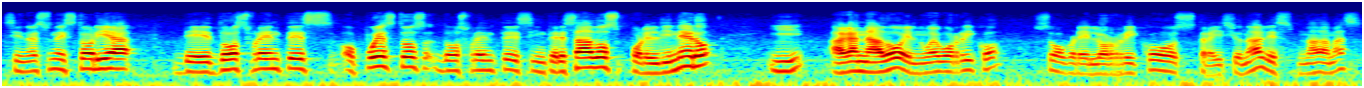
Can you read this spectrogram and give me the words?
sino es una historia de dos frentes opuestos, dos frentes interesados por el dinero, y ha ganado el nuevo rico sobre los ricos tradicionales, nada más.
